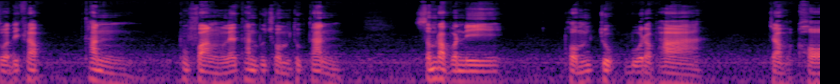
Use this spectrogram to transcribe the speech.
สวัสดีครับ ท่านผู้ฟังและท่านผู้ชมทุกท่านสำหรับวันนี้ ผมจุกบูรพา จะขอ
